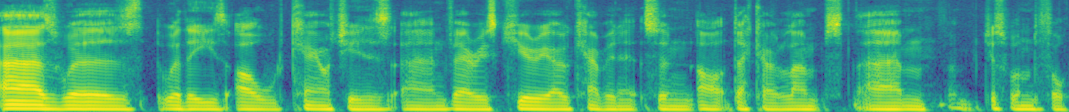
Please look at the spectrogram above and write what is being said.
As was were these old couches and various curio cabinets and Art Deco lamps. Um, just wonderful.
